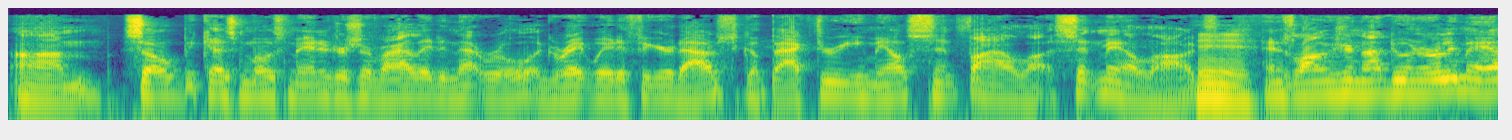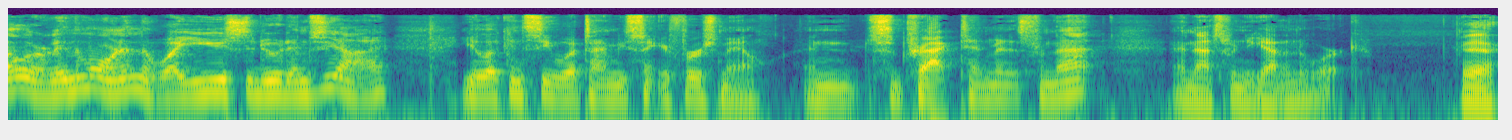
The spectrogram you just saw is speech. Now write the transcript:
Um, so, because most managers are violating that rule, a great way to figure it out is to go back through emails, sent file, lo- sent mail logs, mm. and as long as you're not doing early mail early in the morning, the way you used to do at MCI, you look and see what time you sent your first mail and subtract 10 minutes from that, and that's when you got into work. Yeah.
